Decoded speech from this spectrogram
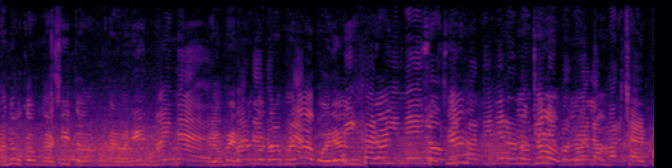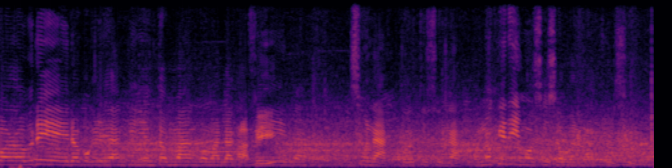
andó a buscar un gasista, un albañil, No hay nada. plomero, Van no a encontramos nada porque le dan mi un plan jardinero, social. mi jardinero no, chao, viene porque va a la nada más. marcha del pobre obrero, porque le dan 500 mangos más la ¿Ah, sí? comida. Es un asco, esto es un asco. No queremos eso para nuestros hijos.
